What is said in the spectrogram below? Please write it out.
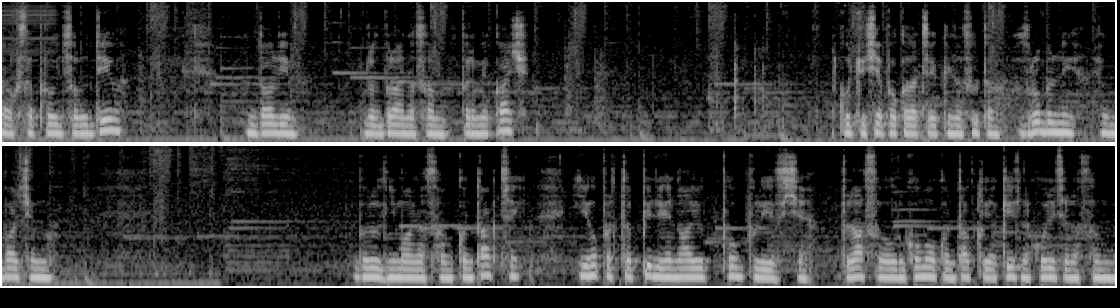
Так, все провід залудив. Далі розбираю на сам перемикач. Хочу ще показати, який у нас тут зроблений, як бачимо. Беру, знімаю на сам контакт цей і його просто підгинаю поближче до нашого рухомого контакту, який знаходиться на, сам,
